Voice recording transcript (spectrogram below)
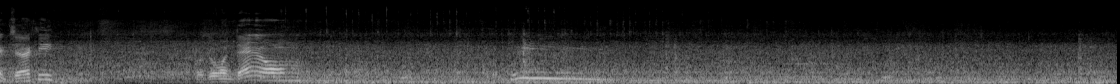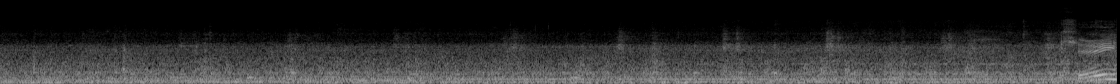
Alright, Jackie. We're going down. Okay.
